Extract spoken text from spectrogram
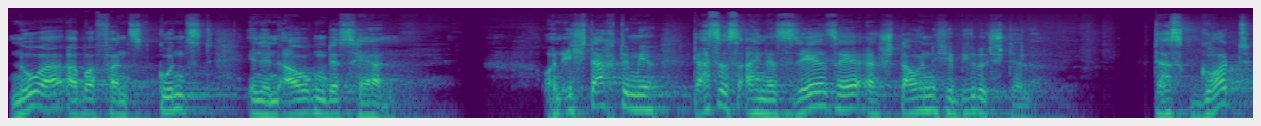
Noah aber fand Gunst in den Augen des Herrn. Und ich dachte mir, das ist eine sehr, sehr erstaunliche Bibelstelle, dass Gott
